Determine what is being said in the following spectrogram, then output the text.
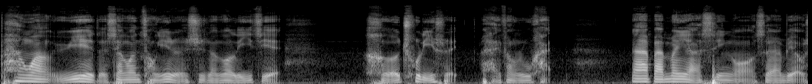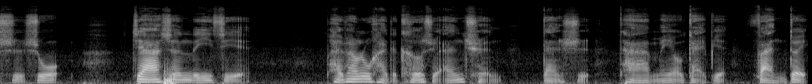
盼望渔业的相关从业人士能够理解核处理水排放入海。那坂本雅信哦，虽然表示说加深理解排放入海的科学安全。但是他没有改变反对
